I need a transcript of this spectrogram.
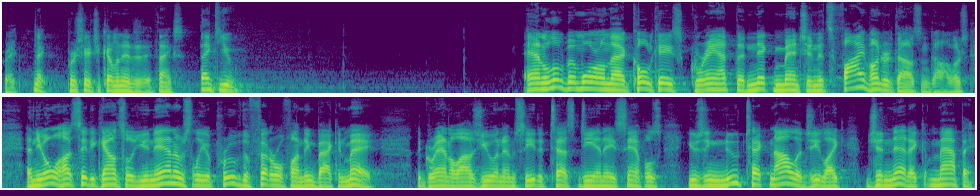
Great. Nick, appreciate you coming in today. Thanks. Thank you. And a little bit more on that cold case grant that Nick mentioned. It's $500,000, and the Omaha City Council unanimously approved the federal funding back in May. The grant allows UNMC to test DNA samples using new technology like genetic mapping.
